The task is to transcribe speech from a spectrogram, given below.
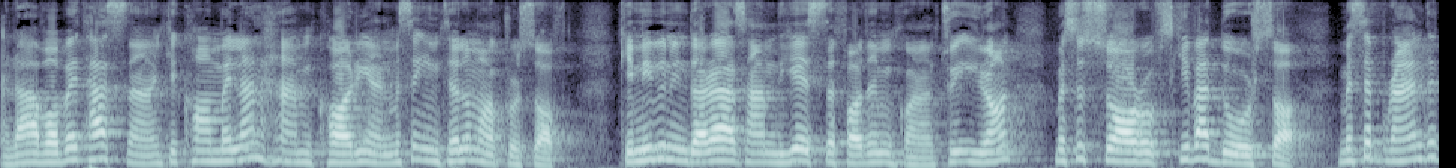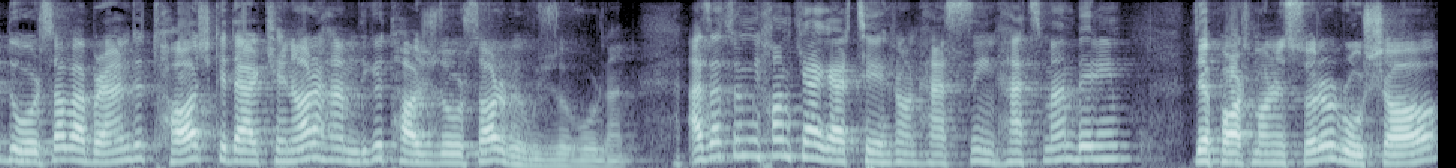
روابط هستن که کاملا همکاری هن. مثل اینتل و مایکروسافت که می‌بینین داره از همدیگه استفاده می‌کنن توی ایران مثل سواروفسکی و دورسا مثل برند دورسا و برند تاج که در کنار همدیگه تاج دورسا رو به وجود آوردن ازتون می‌خوام که اگر تهران هستین حتما بریم دپارتمان استور روشا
